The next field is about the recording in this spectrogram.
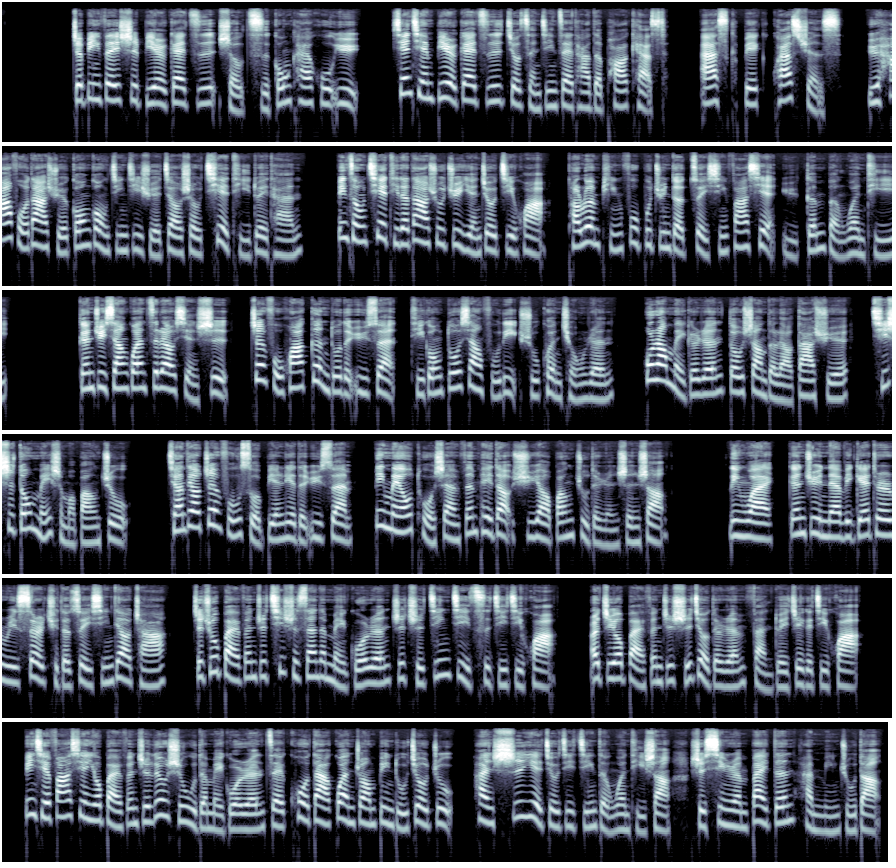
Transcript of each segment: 这并非是比尔盖茨首次公开呼吁，先前比尔盖茨就曾经在他的 Podcast Ask Big Questions。与哈佛大学公共经济学教授切提对谈，并从切提的大数据研究计划讨论贫富不均的最新发现与根本问题。根据相关资料显示，政府花更多的预算提供多项福利纾困穷人，或让每个人都上得了大学，其实都没什么帮助。强调政府所编列的预算并没有妥善分配到需要帮助的人身上。另外，根据 Navigator Research 的最新调查。指出，百分之七十三的美国人支持经济刺激计划，而只有百分之十九的人反对这个计划，并且发现有百分之六十五的美国人在扩大冠状病毒救助和失业救济金等问题上是信任拜登和民主党。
